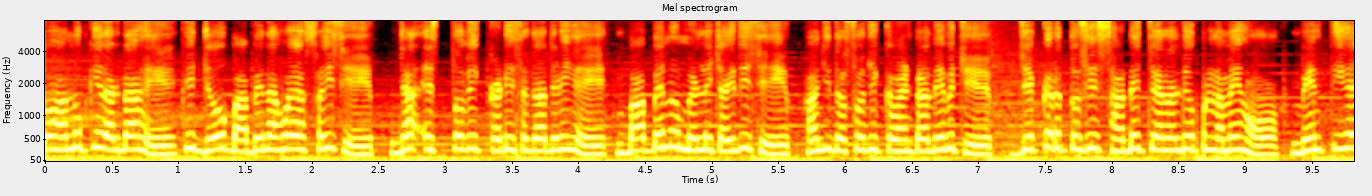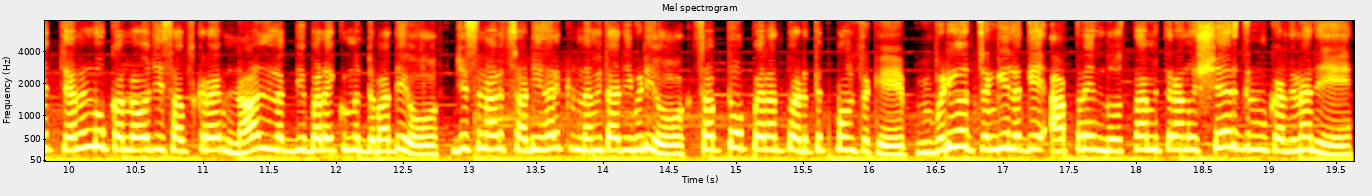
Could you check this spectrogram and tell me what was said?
ਤੁਹਾਨੂੰ ਕੀ ਲੱਗਦਾ ਹੈ ਕਿ ਜੋ ਬਾਬੇ ਨਾਲ ਹੋਇਆ ਸਹੀ ਸੀ, ਜਾਂ ਇਸ ਤੋਂ ਵੀ ਕੜੀ ਸਜ਼ਾ ਜਿਹੜੀ ਹੈ ਬਾਬੇ ਨੂੰ ਮਿਲਣੀ ਚਾਹੀਦੀ ਸੀ? ਹਾਂਜੀ, ਦੱਸੋ ਜੀ ਕਮੈਂਟਾਂ ਦੇ ਵਿੱਚ। ਜੇਕਰ ਤੁਸੀਂ ਸਾਡੇ ਚੈਨਲ ਦੇ ਉੱਪਰ ਨਵੇਂ ਹੋ, ਬੇਨਤੀ ਹੈ ਚੈਨਲ ਨੂੰ ਕਰ ਲਓ ਜੀ ਸਬਸਕ੍ਰਾਈਬ, ਨਾਲ ਲੱਗਦੀ ਬੈਲ ਆਈਕਨ ਨੂੰ ਦਬਾ ਦਿਓ, ਜਿਸ ਨਾਲ ਸਾਡੀ ਹਰ ਇੱਕ ਨਵੀਂ ਤਾਜ਼ੀ ਵੀਡੀਓ ਸਭ ਤੋਂ ਪਹਿਲਾਂ ਤੁਹਾਡੇ ਤੱਕ ਪਹੁੰਚ ਸਕੇ। ਵੀਡੀਓ ਚੰਗੀ ਲੱਗੇ ਆਪਣੇ ਦੋਸਤਾਂ ਮਿੱਤਰਾਂ ਨੂੰ ਸ਼ੇਅਰ ਜ਼ਰੂਰ ਕਰ ਦੇਣਾ ਜੀ।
